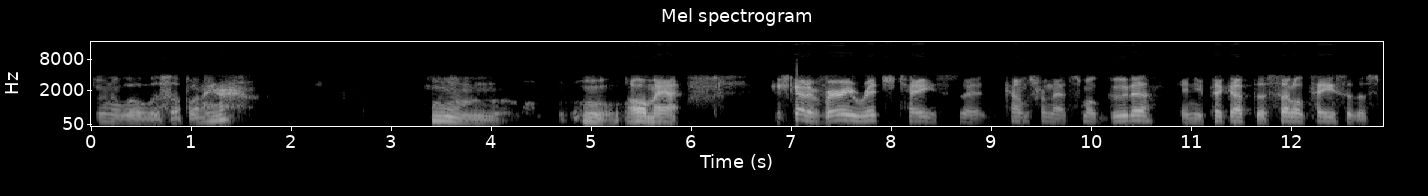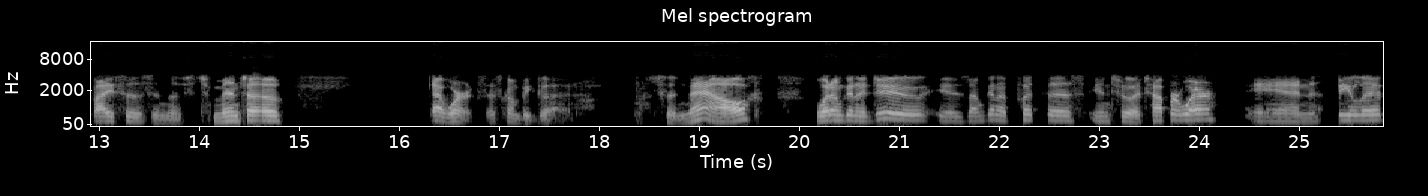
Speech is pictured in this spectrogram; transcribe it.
Spoon a little this up on here. Hmm. Mm. Oh man, it's got a very rich taste that comes from that smoked gouda, and you pick up the subtle taste of the spices and the pimento. That works. That's going to be good. So now, what I'm going to do is I'm going to put this into a Tupperware and seal it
